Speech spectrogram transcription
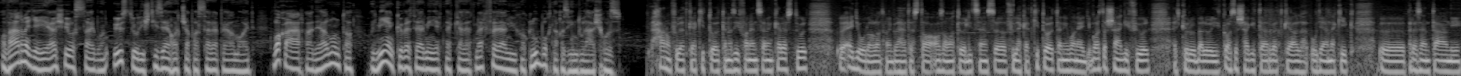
A Vármegyei első osztályban ősztől is 16 csapat szerepel majd. Vaka Árpád elmondta, hogy milyen követelményeknek kellett megfelelniük a kluboknak az induláshoz három fület kell kitölteni az IFA rendszeren keresztül, egy óra alatt meg lehet ezt az amatőr licensz füleket kitölteni, van egy gazdasági fül, egy körülbelüli gazdasági tervet kell ugye nekik prezentálni,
